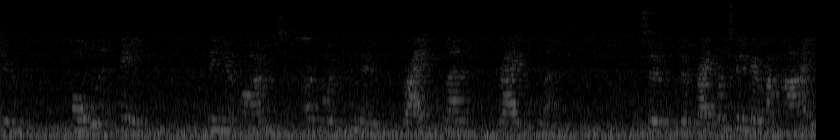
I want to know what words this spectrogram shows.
to hold eight, then your arms are going to move right, left, right, left. So the right one's going to go behind,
